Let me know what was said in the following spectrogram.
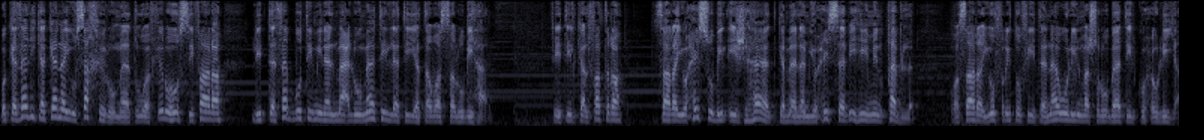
وكذلك كان يسخر ما توفره السفارة للتثبت من المعلومات التي يتوصل بها. في تلك الفترة صار يحس بالإجهاد كما لم يحس به من قبل وصار يفرط في تناول المشروبات الكحولية.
